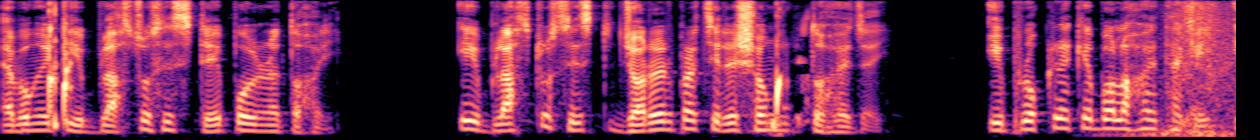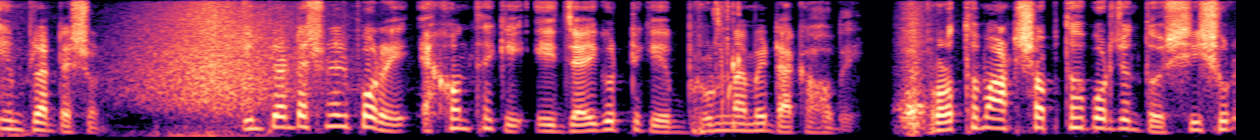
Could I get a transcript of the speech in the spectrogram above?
এবং এটি ব্লাস্টোসিস্টে পরিণত হয়। এই ব্লাস্টোসিস্ট জরায়ুর প্রাচীরে সংযুক্ত হয়ে যায়। এই প্রক্রিয়াকে বলা হয়ে থাকে ইমপ্লান্টেশন ইমপ্লান্টেশনের পরে এখন থেকে এই জাইগোটটিকে ভ্রূণ নামে ডাকা হবে। প্রথম আট সপ্তাহ পর্যন্ত শিশুর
